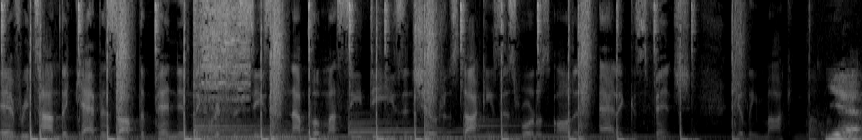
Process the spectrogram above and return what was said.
Every time the cap is off the pen in the Christmas season, I put my CDs in children's stockings. This world is on its Atticus Finch. Killing, mocking. Yeah,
